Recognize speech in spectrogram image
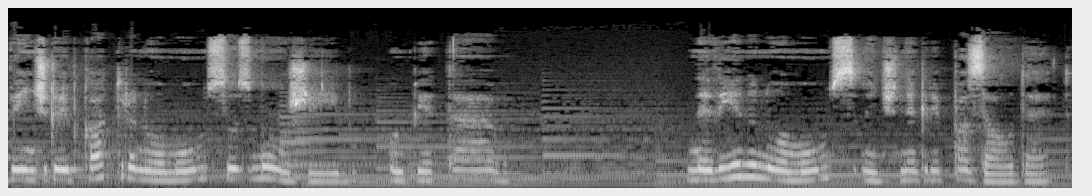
Viņš grib katru no mums uz mūžību un pie tēva. Nevienu no mums viņš negrib pazaudēt.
